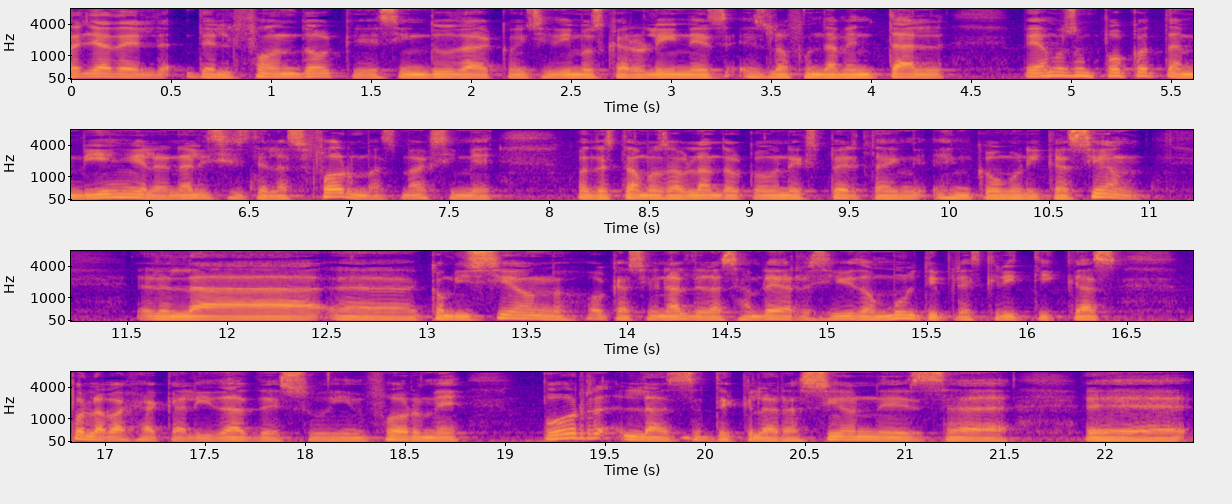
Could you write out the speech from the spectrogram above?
allá del, fondo, que sin duda coincidimos, Carolina, es, lo fundamental, veamos un poco también el análisis de las formas, máxime, cuando estamos hablando con una experta en, comunicación. La eh, Comisión Ocasional de la Asamblea ha recibido múltiples críticas por la baja calidad de su informe, por las declaraciones eh, eh,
